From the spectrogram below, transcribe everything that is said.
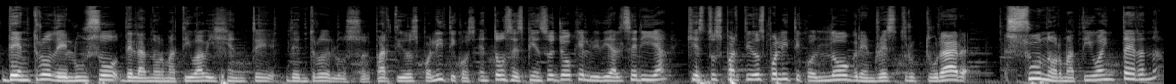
dentro del uso de la normativa vigente dentro de los partidos políticos. Entonces pienso yo que lo ideal sería que estos partidos políticos logren reestructurar su normativa interna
